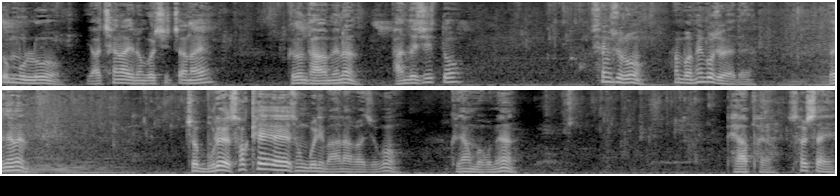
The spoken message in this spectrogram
끓던 물로 야채나 이런 걸 씻잖아요. 그런 다음에는 반드시 또 생수로 한번 헹궈줘야 돼요. 왜냐면 저 물에 석회 성분이 많아가지고 그냥 먹으면 배 아파요. 설사해.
